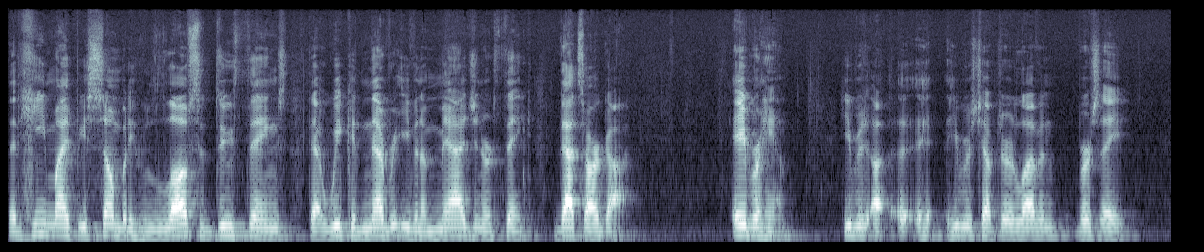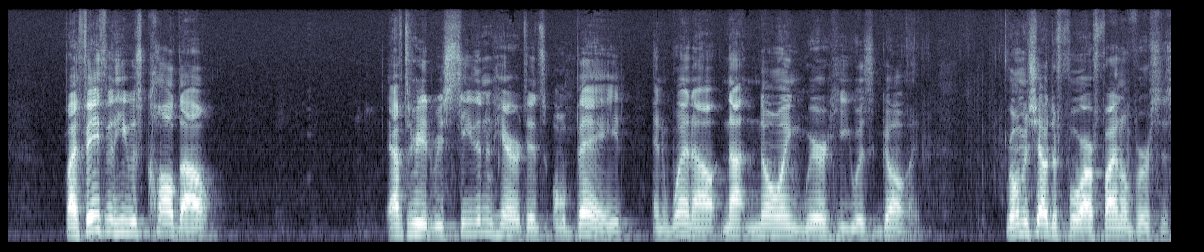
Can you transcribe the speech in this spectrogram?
that he might be somebody who loves to do things that we could never even imagine or think. That's our God. Abraham, Hebrews, uh, uh, Hebrews chapter 11, verse 8. By faith, when he was called out, after he had received an inheritance, obeyed and went out, not knowing where he was going. Romans chapter 4, our final verses.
